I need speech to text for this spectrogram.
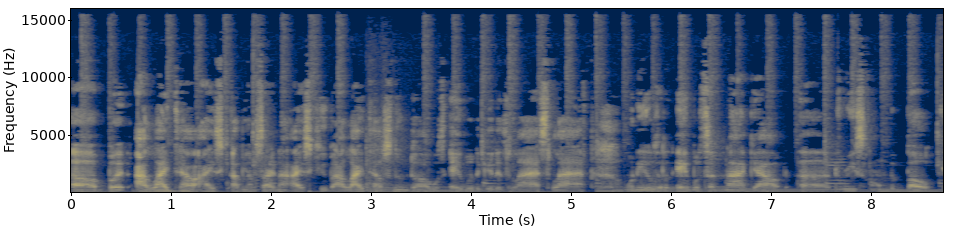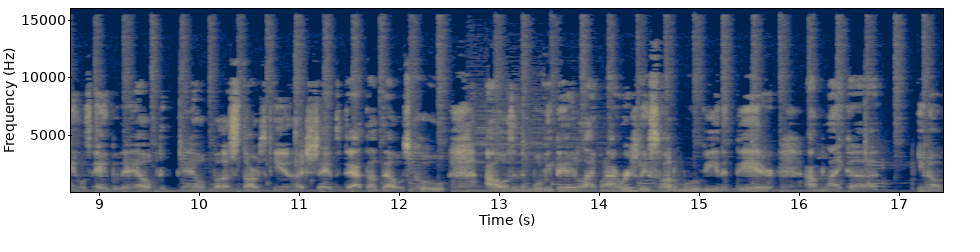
Uh, but I liked how Ice. I mean, I'm sorry, not Ice Cube. I liked how Snoop Dogg was able to get his last when he was able to knock out uh, Reese on the boat and was able to help to help uh, Starsky and Hutch save the day. I thought that was cool. I was in the movie theater like when I originally saw the movie in the theater. I'm like, uh, you know,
